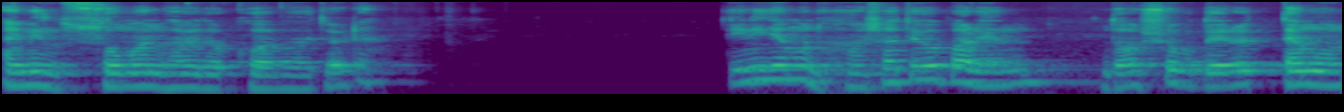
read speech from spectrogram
আই মিন সমানভাবে দক্ষ হবে হয়তো এটা। তিনি যেমন হাসাতেও পারেন দর্শকদের তেমন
